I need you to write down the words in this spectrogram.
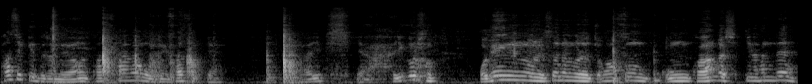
다섯 개 들었네요. 다 사각 오뎅 다섯 개. 야, 이, 야, 이걸로 오뎅을 쓰는 거는 조금 공- 과한가 싶긴 한데,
